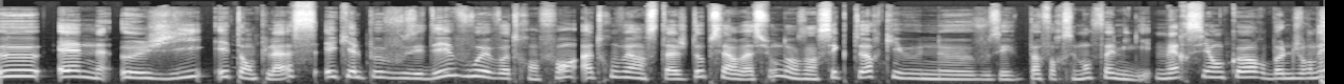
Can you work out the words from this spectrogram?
ENEJ est en place et qu'elle peut vous aider, vous et votre enfant, à trouver un stage d'observation dans un secteur qui ne vous est pas forcément familier. Merci encore, bonne journée.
